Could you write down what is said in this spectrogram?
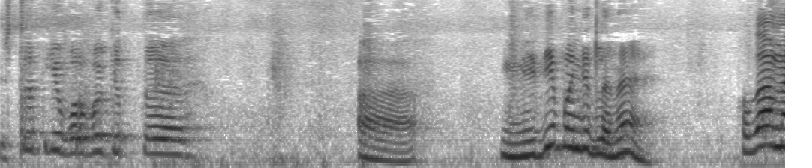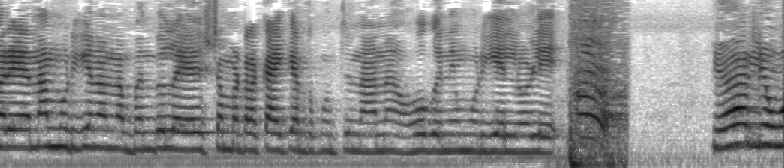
ಇಷ್ಟೊತ್ತಿಗೆ ಬರ್ಬೇಕಿತ್ತ. ಆ, ನಿಧಿ ಬಂದಿದ್ಲನ? ಹೋಗ ಮರೆಯ ನಮ್ಮ ಹುಡುಗಿ ನನ್ನ ಬಂದಿಲ್ಲ ಎಷ್ಟು ಮಟ್ಟ ಅಂತ ಕುಂತೀನಿ ನಾನು. ಹೋಗು ನಿಮ್ಮ ಹುಡುಗಿಯಲ್ಲಿ ನೋಡಿ. ಯಾರ್ಲಿ ಅವ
